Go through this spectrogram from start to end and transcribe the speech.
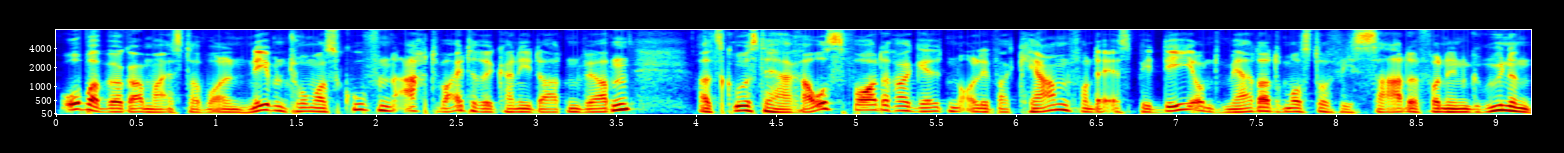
Oberbürgermeister wollen neben Thomas Kufen acht weitere Kandidaten werden. Als größte Herausforderer gelten Oliver Kern von der SPD und Merdat Mostofi-Sade von den Grünen.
